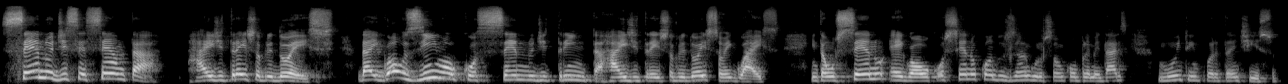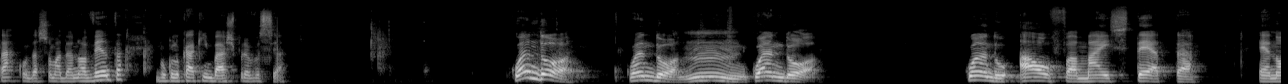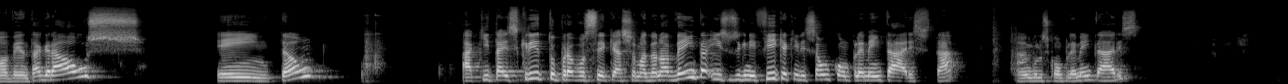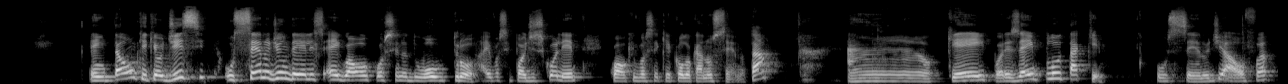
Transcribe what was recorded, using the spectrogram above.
seno de 60, raiz de 3 sobre 2, dá igualzinho ao cosseno de 30, raiz de 3 sobre 2 são iguais. Então o seno é igual ao cosseno quando os ângulos são complementares. Muito importante isso, tá? Quando a soma dá 90, vou colocar aqui embaixo para você. Quando? Quando? Hum, quando? Quando alfa mais teta é 90 graus, então aqui está escrito para você que é a dá 90, isso significa que eles são complementares, tá? Ângulos complementares. Então, o que, que eu disse? O seno de um deles é igual ao cosseno do outro. Aí você pode escolher qual que você quer colocar no seno, tá? Ah, ok. Por exemplo, tá aqui. O seno de alfa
